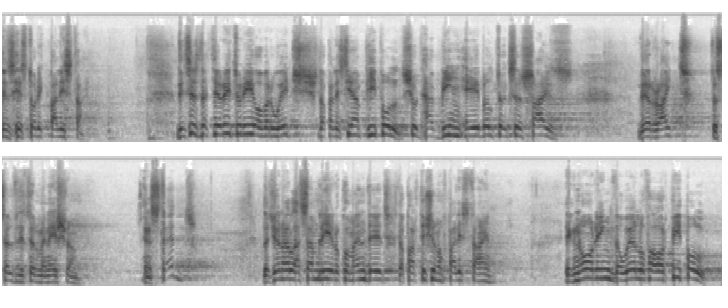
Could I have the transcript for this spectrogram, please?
is historic Palestine. This is the territory over which the Palestinian people should have been able to exercise their right to self determination. Instead, the General Assembly recommended the partition of Palestine, ignoring the will of our people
